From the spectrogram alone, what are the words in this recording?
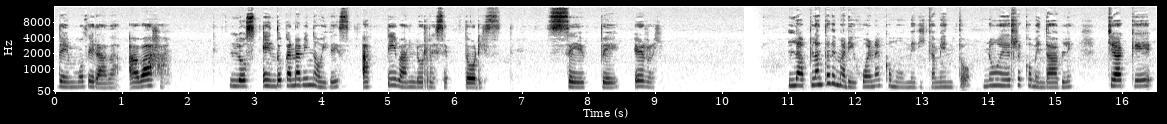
de moderada a baja. Los endocannabinoides activan los receptores CBR. La planta de marihuana como medicamento no es recomendable ya que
